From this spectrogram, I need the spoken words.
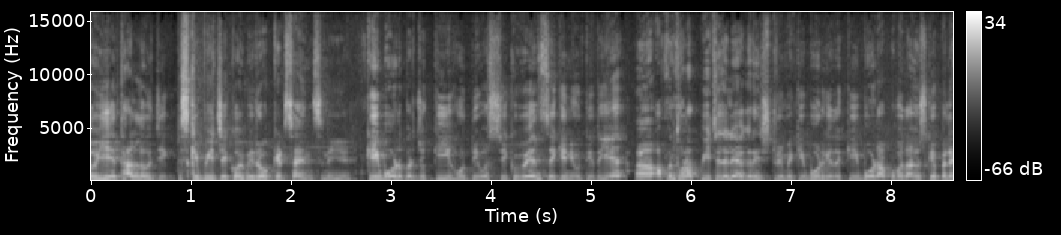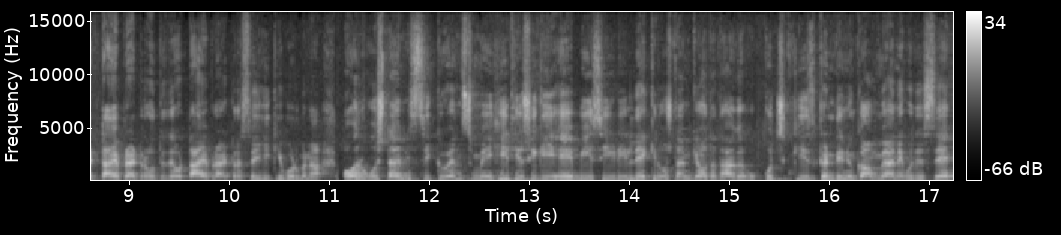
तो ये था लॉजिक इसके पीछे कोई भी रॉकेट साइंस नहीं है। कीबोर्ड पर जो की होती है, वो सिक्वेंस से की नहीं होती। तो ये अपन थोड़ा पीछे चले अगर हिस्ट्री में कीबोर्ड की तो कीबोर्ड आपको है, उसके पहले टाइप होते थे, वो टाइप से ही कीबोर्ड बना। और उस टाइम सिक्वेंस में ही थी उसकी की ए बी सी डी लेकिन उस टाइम क्या होता था, अगर कुछ कीज कंटिन्यू काम में आने की वजह से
